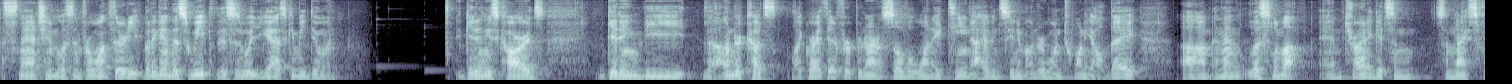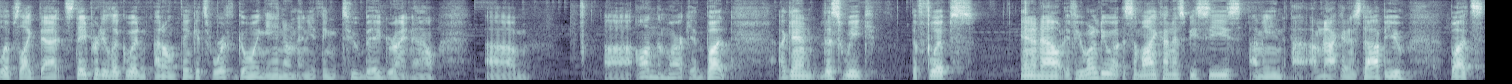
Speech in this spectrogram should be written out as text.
snatch him, listen for 130. But again, this week, this is what you guys can be doing. Getting these cards, getting the, the undercuts, like right there for Bernardo Silva, 118. I haven't seen him under 120 all day. Um, and then listen them up and trying to get some some nice flips like that. Stay pretty liquid. I don't think it's worth going in on anything too big right now um, uh, on the market. But Again, this week, the flips, in and out. If you want to do some icon SBCs, I mean, I'm not going to stop you, but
